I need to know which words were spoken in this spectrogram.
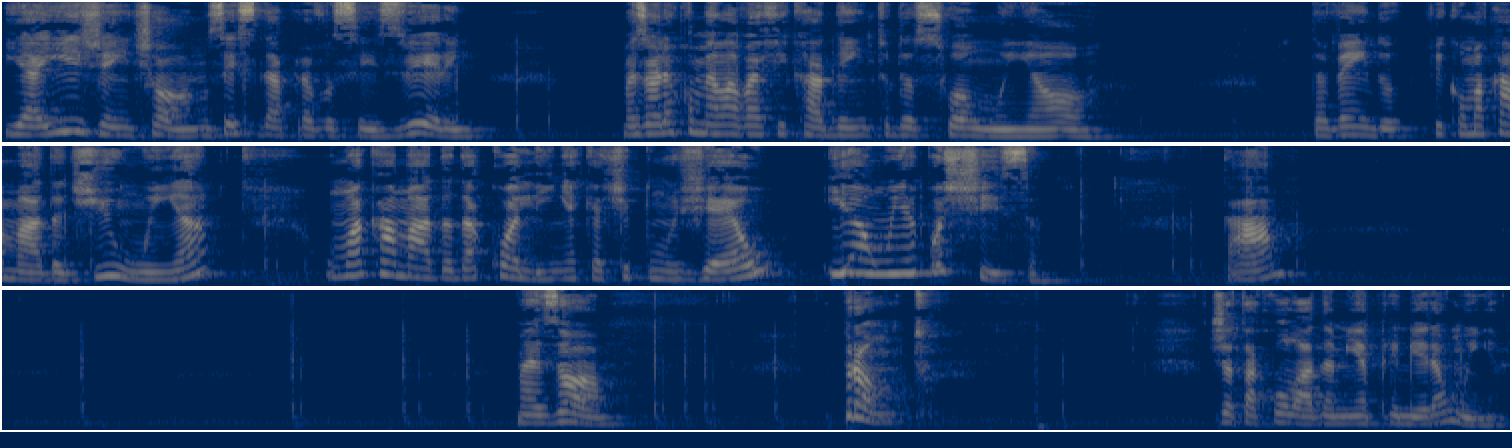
E aí, gente, ó, não sei se dá pra vocês verem, mas olha como ela vai ficar dentro da sua unha, ó. Tá vendo? Fica uma camada de unha, uma camada da colinha, que é tipo um gel, e a unha postiça, tá? Mas, ó, pronto. Já tá colada a minha primeira unha.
